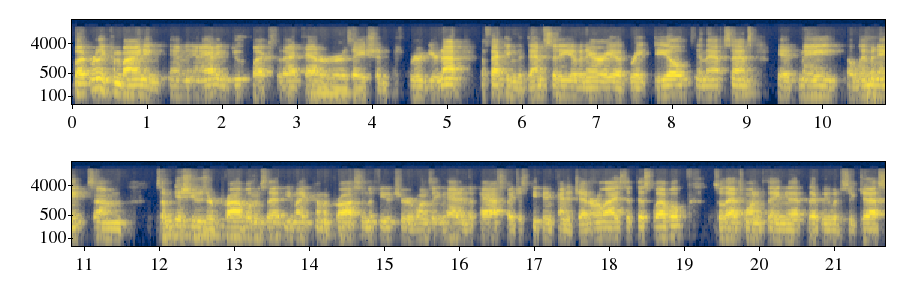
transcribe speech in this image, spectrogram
but really combining and, and adding duplex to that categorization where you're not affecting the density of an area a great deal in that sense. It may eliminate some some issues or problems that you might come across in the future or ones that you had in the past by just keeping it kind of generalized at this level. So that's one thing that, that we would suggest.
